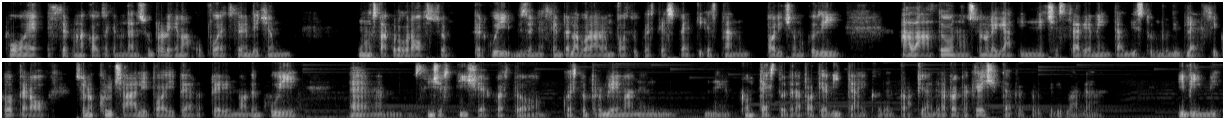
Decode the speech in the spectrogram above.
può essere una cosa che non dà nessun problema o può essere invece un, un ostacolo grosso, per cui bisogna sempre lavorare un po' su questi aspetti che stanno un po', diciamo così, a lato, non sono legati necessariamente al disturbo dislessico, però sono cruciali poi per, per il modo in cui eh, si gestisce questo, questo problema nel, nel, contesto della propria vita, ecco, del propria, della propria crescita per quello che riguarda i bimbi.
